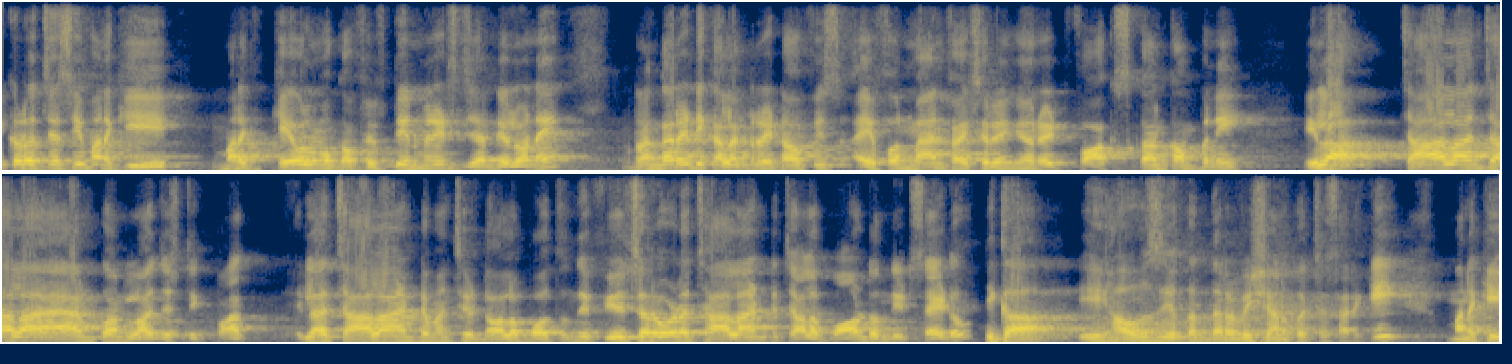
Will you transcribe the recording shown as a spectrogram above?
ఇక్కడ వచ్చేసి మనకి మనకి కేవలం ఒక ఫిఫ్టీన్ మినిట్స్ జర్నీలోనే Rangareddy collectorate office iPhone manufacturing unit Foxconn company ఇలా చాలా చాలా యామ్కాన్ లాజిస్టిక్ పార్క్ ఇలా చాలా అంటే మంచిగా డెవలప్ అవుతుంది. ఫ్యూచర్ కూడా చాలా అంటే చాలా బాగుంటుంది ఇటు సైడ్ ఇక ఈ హౌస్ యొక్క ధర విషయానికి వచ్చేసరికి మనకి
